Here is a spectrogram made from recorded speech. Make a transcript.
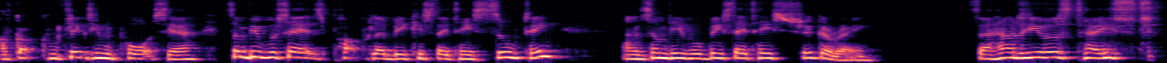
I've got conflicting reports here. Some people say it's popular because they taste salty, and some people because they taste sugary. So, how do yours taste?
